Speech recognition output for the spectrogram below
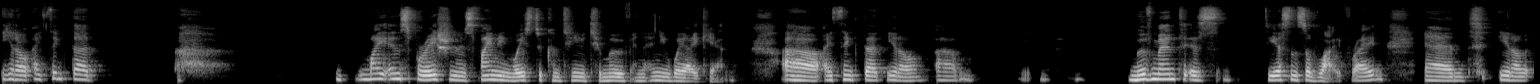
you know i think that my inspiration is finding ways to continue to move in any way i can. Uh, i think that you know um, movement is the essence of life right? And you know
